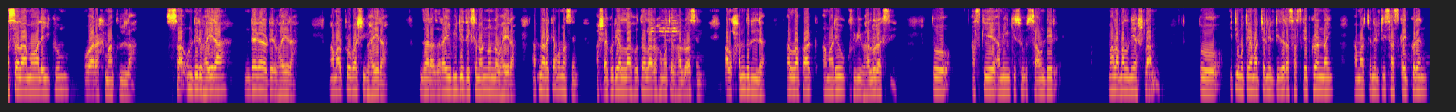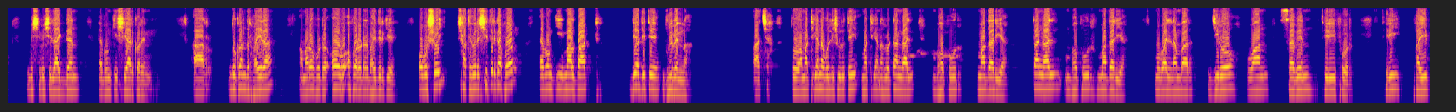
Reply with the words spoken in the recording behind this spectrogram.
আসসালামু আলাইকুম রাহমাতুল্লাহ। সাউন্ডের ভাইরা ডেগারটের ভাইরা আমার প্রবাসী ভাইরা যারা যারা এই ভিডিও দেখছেন অন্য অন্য ভাইরা আপনারা কেমন আছেন? আশা করি আল্লাহ তাআলা রহমতে ভালো আছেন। আলহামদুলিল্লাহ, আল্লাহ পাক আমারেও খুবই ভালো রাখছে। তো আজকে আমি কিছু সাউন্ডের মালামাল নিয়ে আসলাম। তো ইতিমধ্যে আমার চ্যানেলটি যারা সাবস্ক্রাইব করেন নাই, আমার চ্যানেলটি সাবস্ক্রাইব করেন। বেশি বেশি লাইক দেন এবং কি শেয়ার করেন। আর দোকানদার ভাইরা, আমার অপারেটর ভাইদেরকে অবশ্যই সাথে করে শীতের কাপড় এবং কি মালপাট দেওয়া দিতে ভুলবেন না। আচ্ছা তো আমার ঠিকানা বলি শুরুতেই, আমার ঠিকানা হলো Tangail Bhuapur Madaria. Tangail Bhuapur Madaria. Mobile number zero one seven three four, three five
